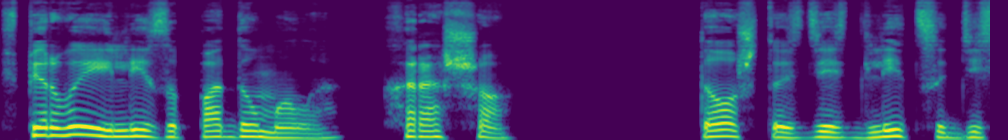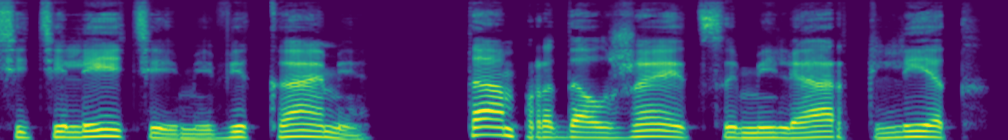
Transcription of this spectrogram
Впервые Лиза подумала, хорошо. То, что здесь длится десятилетиями, веками, там продолжается миллиард лет,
